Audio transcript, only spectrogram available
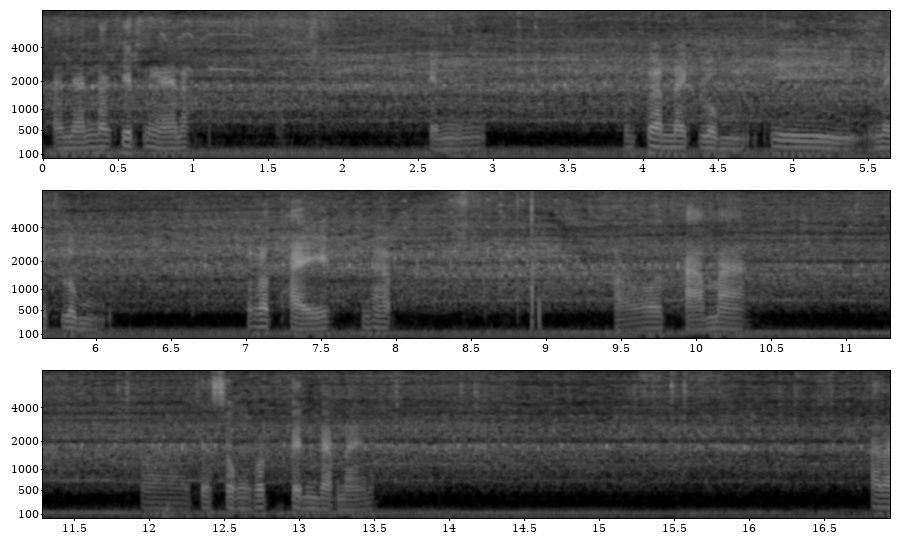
ไฟเน้นเขาคิดยังไงนะเห็นเพื่อนในกลุ่มที่ในกลุ่มรถไถนะครับ เขาถามมา จะส่งรถเป็นแบบไหนนะถ้าร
